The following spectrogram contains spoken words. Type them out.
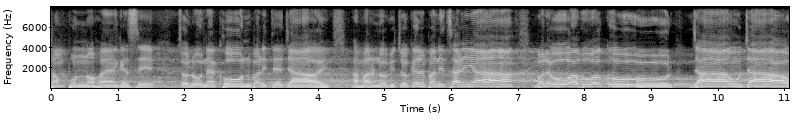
সম্পূর্ণ হয়ে গেছে। চলুন এখন বাড়িতে যাই। আমার নবী চোখের পানি ছাড়িয়া বলে, ও আবু বকুর, যাও যাও,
